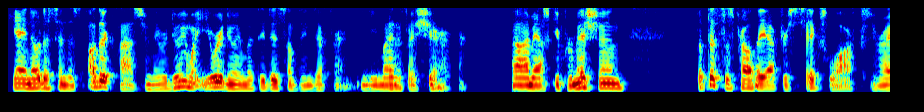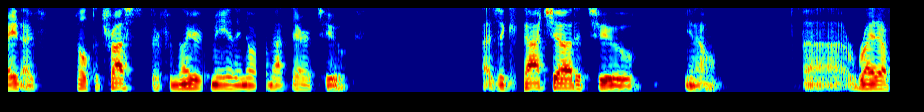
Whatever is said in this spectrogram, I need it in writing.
yeah, I noticed in this other classroom they were doing what you were doing, but they did something different. And do you mind if I share? Uh, I'm asking permission. But this is probably after six walks, right? I've built the trust. They're familiar with me. They know I'm not there to, as a gotcha, to, to you know, uh, write a,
